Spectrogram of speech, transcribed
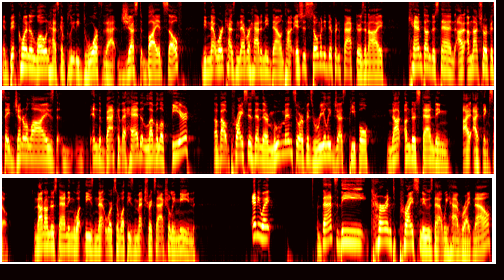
And Bitcoin alone has completely dwarfed that just by itself. The network has never had any downtime. It's just so many different factors. And I can't understand. I, am not sure if it's a generalized in the back of the head level of fear about prices and their movements, or if it's really just people not understanding. I, I think so. Not understanding what these networks and what these metrics actually mean. Anyway, that's the current price news that we have right now.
